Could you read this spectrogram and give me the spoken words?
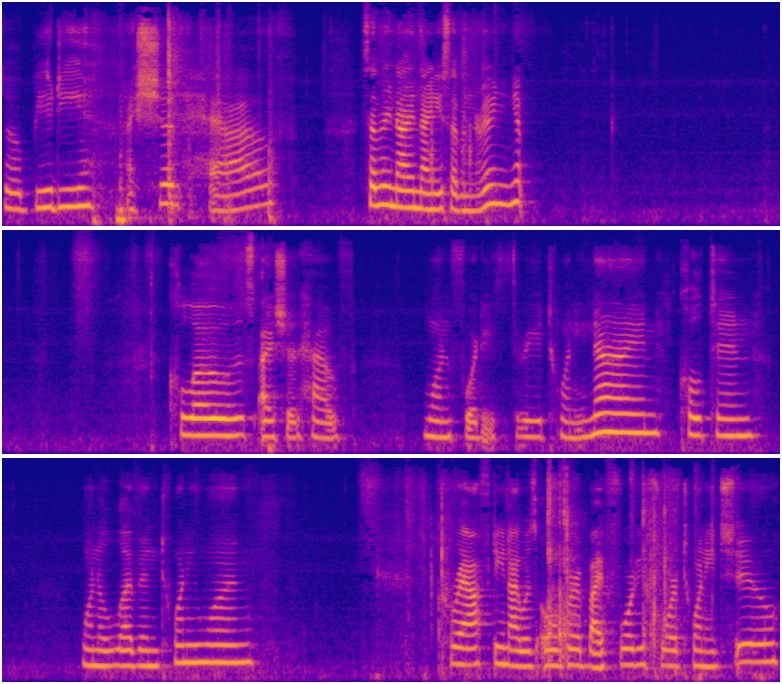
So beauty, I should have 79, 97 remaining. Yep. Clothes, I should have 143.29. Colton, 111.21. Crafting, I was over by 44.22.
